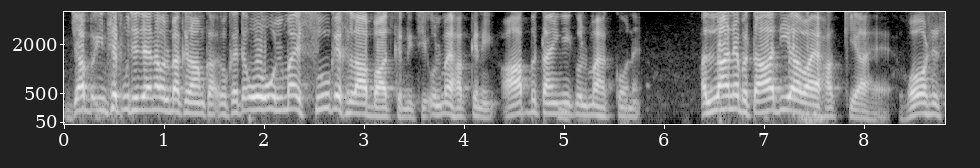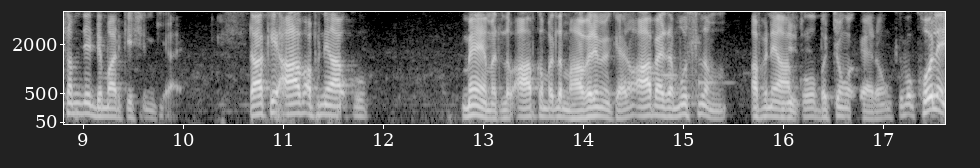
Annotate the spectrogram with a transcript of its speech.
جب ان سے پوچھا جائے نا علماء کرام کا وہ کہتے ہیں وہ علماء سو کے خلاف بات کرنی چاہیے علماء حق کے نہیں۔ آپ بتائیں گے کہ علماء حق کون ہے اللہ نے بتا دیا ہوا حق کیا ہے غور سے سمجھے ڈیمارکیشن کیا ہے۔ تاکہ آپ اپنے آپ کو میں مطلب آپ کا مطلب محاورے میں کہہ رہا ہوں آپ ایز اے مسلم اپنے آپ جی، جی۔ کو بچوں کو کہہ رہا ہوں کہ وہ کھولیں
